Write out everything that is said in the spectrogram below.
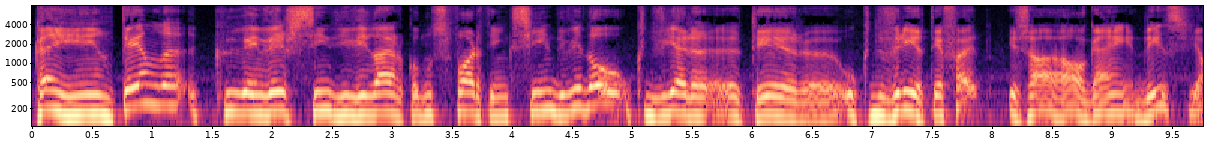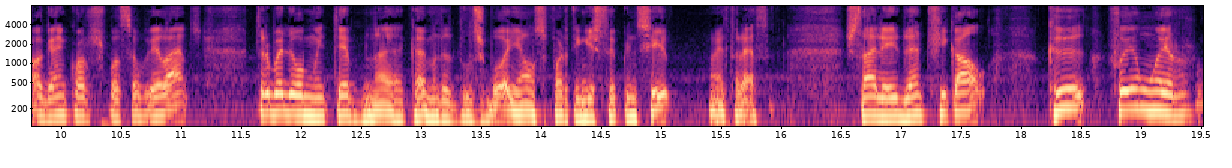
quem entenda que em vez de se endividar como o Sporting se endividou, o que devia ter, o que deveria ter feito, e já alguém disse, alguém com responsabilidades, trabalhou muito tempo na Câmara de Lisboa e é um Sportingista conhecido, não interessa estar a identificá-lo, que foi um erro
